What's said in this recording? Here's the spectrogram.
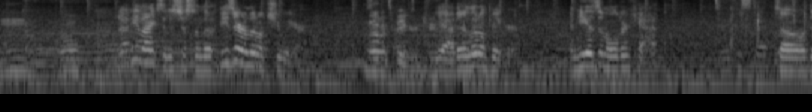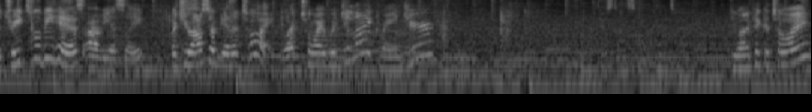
Mm, well, No, he likes it. It's just a little. These are a little chewier. a little bit bigger too. Yeah, they're a little bigger. And he is an older cat. So the treats will be his, obviously. But you also get a toy. What toy would you like, Ranger? Do you want to pick a toy?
